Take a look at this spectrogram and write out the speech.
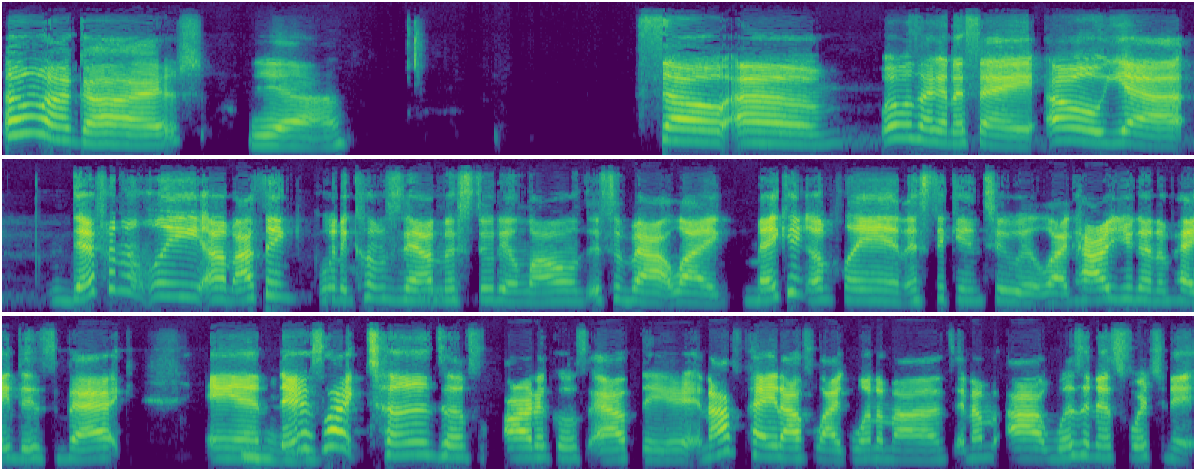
Oh my gosh. yeah. So, um, what was I gonna say? Oh yeah, definitely. Um, I think when it comes down to student loans, it's about like making a plan and sticking to it. Like, how are you gonna pay this back? And Mhm. there's like tons of articles out there, and I've paid off like one of mine, and I'm I wasn't as fortunate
